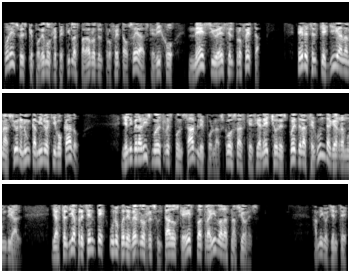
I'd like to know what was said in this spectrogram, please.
Por eso es que podemos repetir las palabras del profeta Oseas, que dijo, Necio es el profeta. Él es el que guía a la nación en un camino equivocado. Y el liberalismo es responsable por las cosas que se han hecho después de la Segunda Guerra Mundial. Y hasta el día presente uno puede ver los resultados que esto ha traído a las naciones. Amigo oyente,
